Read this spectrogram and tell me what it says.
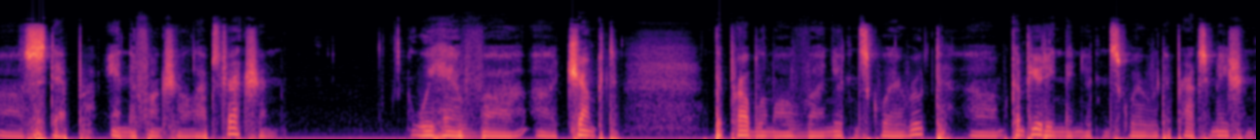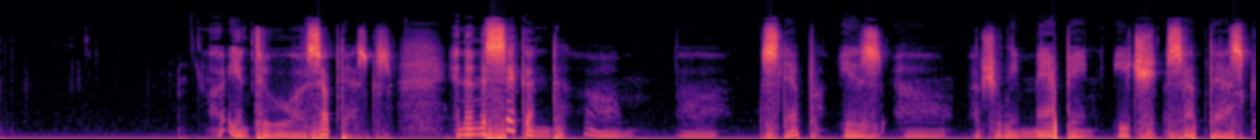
uh, step in the functional abstraction. We have uh, uh, chunked the problem of Newton square root, um, computing the Newton square root approximation into subtasks. And then the second um, step is actually mapping each subtask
